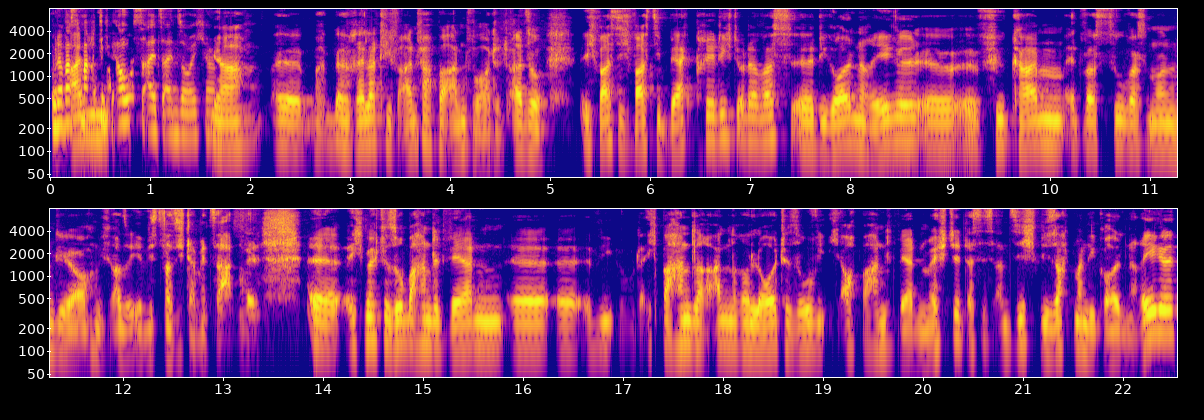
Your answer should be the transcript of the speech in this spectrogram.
Oder was macht dich aus als ein solcher? Ja, äh, relativ einfach beantwortet. Also ich weiß nicht, war es die Bergpredigt oder was? Äh, die goldene Regel äh, fügt keinem etwas zu, was man dir auch nicht. Also ihr wisst, was ich damit sagen will. Äh, ich möchte so behandelt werden, äh, äh, wie oder ich behandle andere Leute so, wie ich auch behandelt werden möchte. Das ist an sich, wie sagt man, die goldene Regel.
